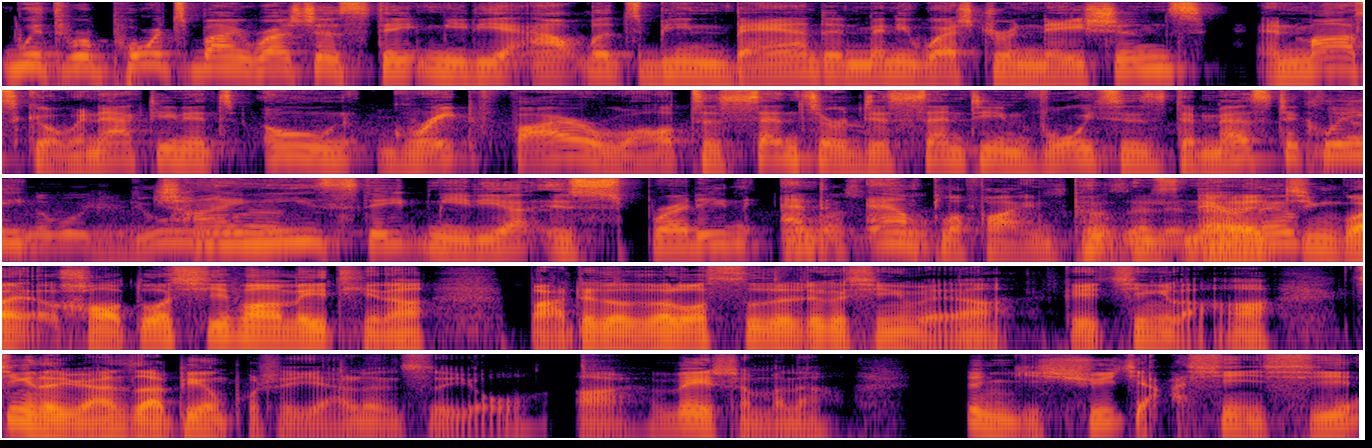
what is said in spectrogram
With reports by Russia's state media outlets being banned in many Western nations, and Moscow enacting its own Great Firewall to censor dissenting voices domestically, Chinese state media is spreading and amplifying Putin's narrative. 尽管好多西方媒体呢把这个俄罗斯的这个新闻啊给禁了啊，禁的原则并不是言论自由啊，为什么呢？ 是你虚假信息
